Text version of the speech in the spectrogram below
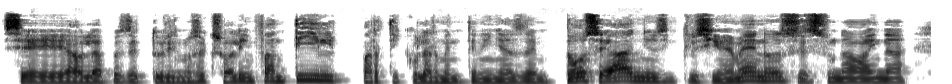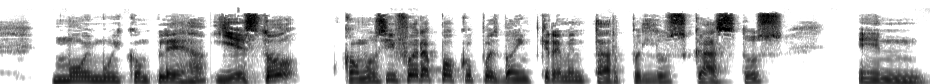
se habla pues de turismo sexual infantil, particularmente niñas de 12 años, inclusive menos, es una vaina muy muy compleja y esto como si fuera poco pues va a incrementar pues los gastos en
